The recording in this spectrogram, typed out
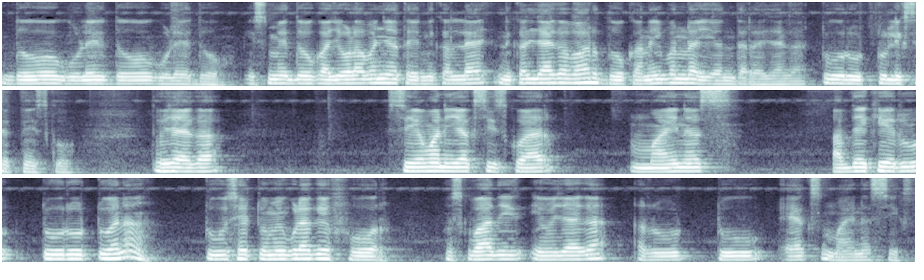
दो गुड़े दो गुड़े दो। इसमें दो का जोड़ा बन जाता है, निकल जाए निकल जाएगा बाहर, दो का नहीं बन रहा, ये अंदर रह जाएगा। टू रूट टू लिख सकते हैं इसको। तो हो जाएगा सेवन एक्स स्क्वायर माइनस अब देखिए रू टू रूट टू है ना? टू से टू में गुड़ा के फोर उसके बाद ये हो जाएगा root two X minus six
